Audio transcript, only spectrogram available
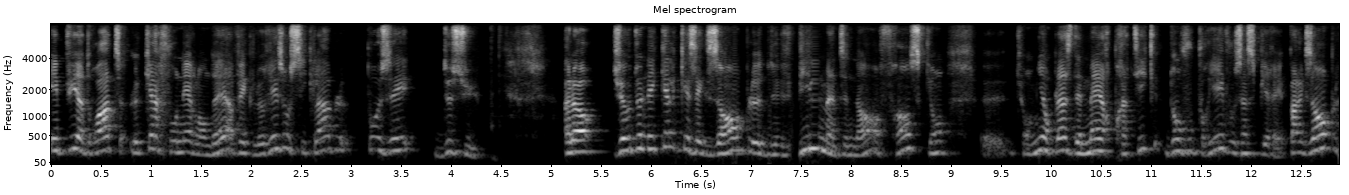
et puis à droite, le carrefour néerlandais avec le réseau cyclable posé dessus. Alors, je vais vous donner quelques exemples de villes maintenant en France qui ont, euh, qui ont mis en place des meilleures pratiques dont vous pourriez vous inspirer. Par exemple,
